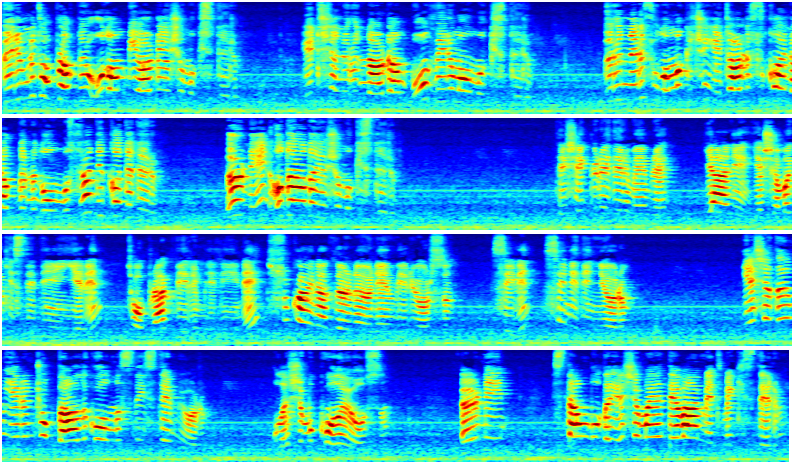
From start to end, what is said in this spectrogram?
Verimli toprakları olan bir yerde yaşamak isterim. Yetişen ürünlerden bol verim almak isterim. Ürünleri sulamak için yeterli su kaynaklarının olmasına dikkat ederim. Örneğin Adana'da yaşamak isterim. Teşekkür ederim Emre. Yani yaşamak istediğin yerin toprak verimliliğine, su kaynaklarına önem veriyorsun. Selin seni dinliyorum. Yaşadığım yerin çok dağlık olmasını istemiyorum. Ulaşımı kolay olsun. Örneğin İstanbul'da yaşamaya devam etmek isterim.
